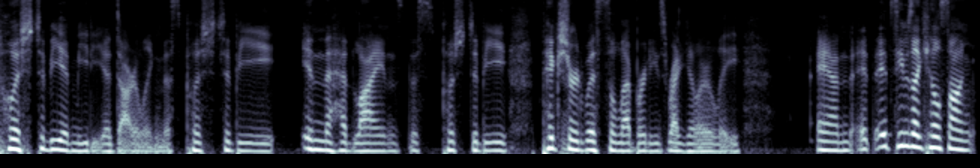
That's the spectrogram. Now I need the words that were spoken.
push to be a media darling, this push to be in the headlines, this push to be pictured with celebrities regularly. And it, it seems like Hillsong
